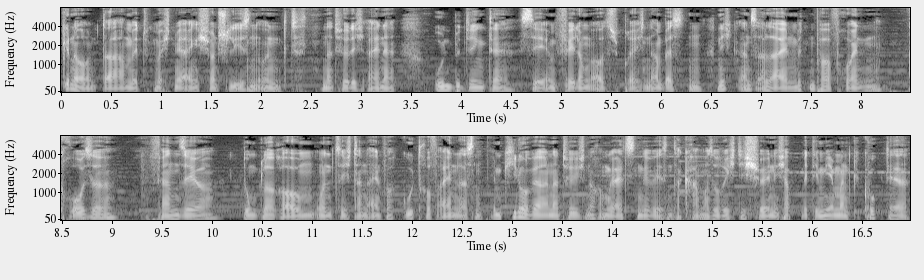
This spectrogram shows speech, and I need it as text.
Genau, damit möchten wir eigentlich schon schließen und natürlich eine unbedingte Sehempfehlung aussprechen. Am besten nicht ganz allein, mit ein paar Freunden. Große Fernseher, dunkler Raum und sich dann einfach gut drauf einlassen. Im Kino wäre natürlich noch am geilsten gewesen, da kam er so richtig schön. Ich habe mit dem jemand geguckt, der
